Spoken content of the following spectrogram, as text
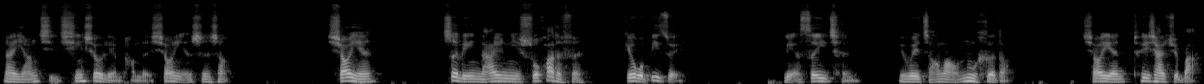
那扬起清秀脸庞的萧炎身上。萧炎，这里哪有你说话的份？给我闭嘴！脸色一沉，一位长老怒喝道：“萧炎，退下去吧！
